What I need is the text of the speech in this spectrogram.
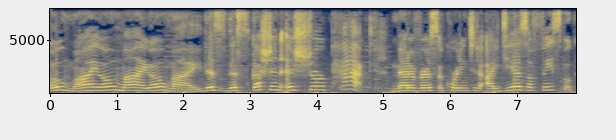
Oh my, oh my, oh my. This discussion is sure packed Metaverse, according to the ideas of Facebook,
